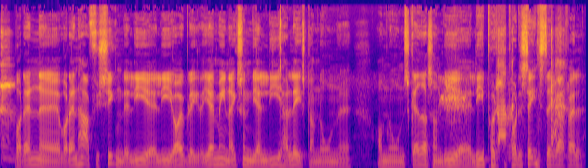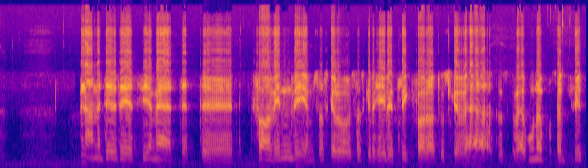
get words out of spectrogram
mm. hvordan, øh, hvordan har fysikken det lige, lige i øjeblikket? Jeg mener ikke sådan, jeg lige har læst om nogle, øh, om nogle skader, sådan lige, øh, lige på, Nej, på det seneste i hvert fald. Nej, men det er jo det, jeg siger med, at, at øh, for at vinde VM, så skal, du, så skal det hele klikke for dig. Du skal være, du skal være 100% fit,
